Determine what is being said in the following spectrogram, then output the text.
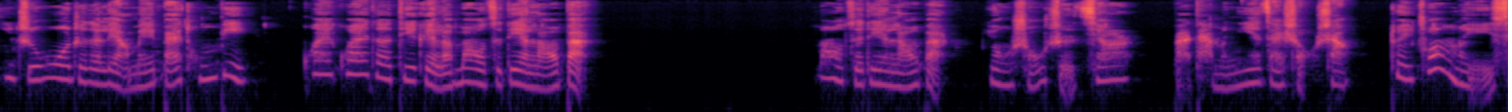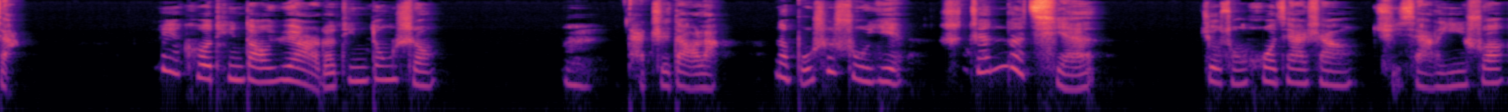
一直握着的两枚白铜币乖乖地递给了帽子店老板。帽子店老板用手指尖儿把它们捏在手上，对撞了一下，立刻听到悦耳的叮咚声。嗯，他知道了，那不是树叶，是真的钱。就从货架上取下了一双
